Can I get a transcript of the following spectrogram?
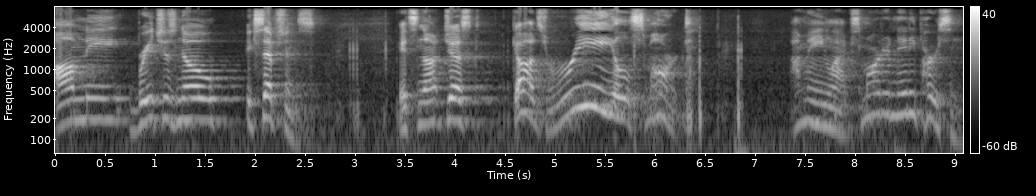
Omni breaches no exceptions. It's not just God's real smart. I mean, like smarter than any person.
